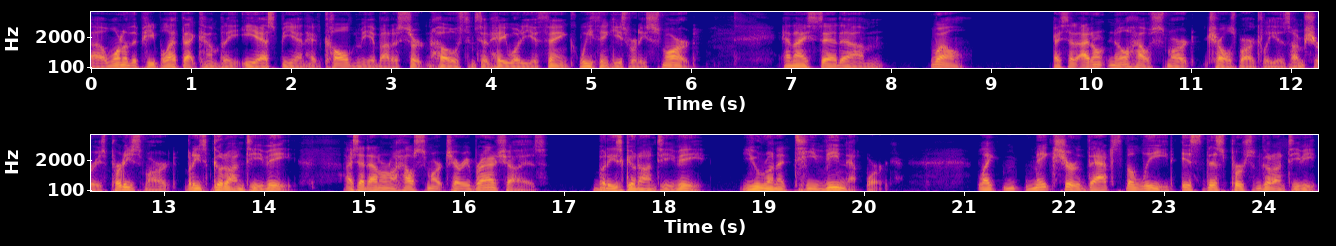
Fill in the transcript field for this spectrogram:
Uh, one of the people at that company, ESPN, had called me about a certain host and said, "Hey, what do you think? We think he's really smart." And I said, um, "Well, I said I don't know how smart Charles Barkley is. I'm sure he's pretty smart, but he's good on TV." I said, I don't know how smart Terry Bradshaw is, but he's good on TV. You run a TV network. Like, make sure that's the lead. Is this person good on TV?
